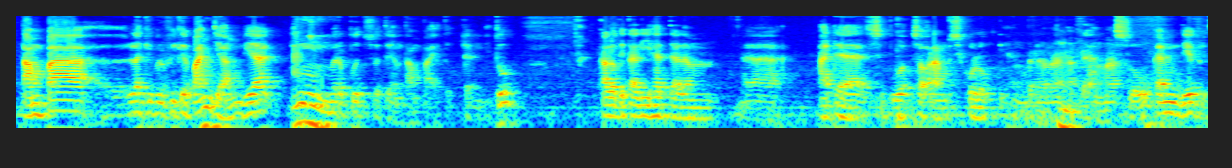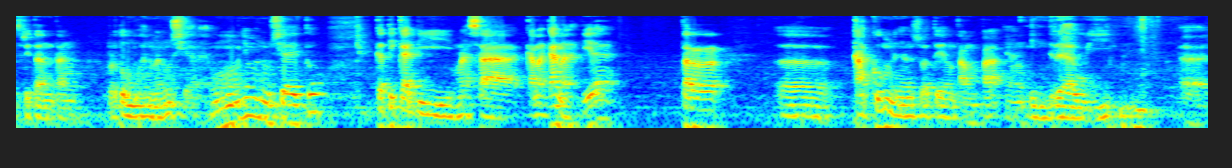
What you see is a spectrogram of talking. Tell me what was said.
Tanpa uh, lagi berpikir panjang, dia ingin merebut sesuatu yang tampak itu. Dan itu kalau kita lihat dalam uh, ada sebuah seorang psikolog yang bernama hmm. Abraham Maslow kan dia bercerita tentang pertumbuhan manusia. Umumnya manusia itu ketika di masa kanak-kanak dia ter uh, kagum dengan sesuatu yang tampak, yang indrawi hmm. uh,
